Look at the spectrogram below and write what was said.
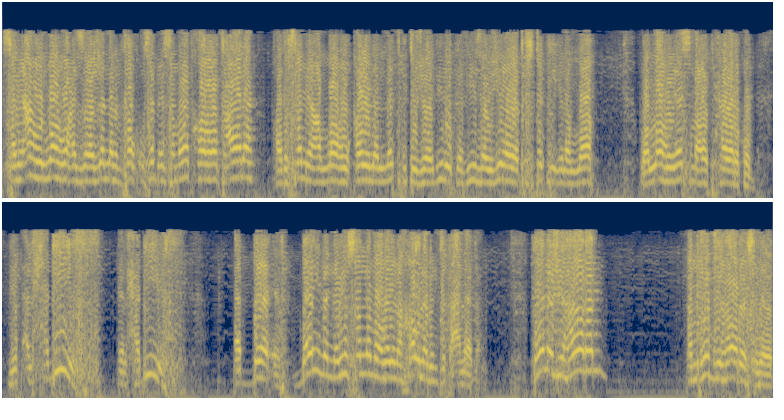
سمعه الله عز وجل من فوق سبع سماوات. قال تعالى قد سمع الله قول التي تجادلك في زوجها وتشتكي إلى الله والله يسمع تحاوركم. يبقى الحديث الحديث الدائر بين النبي صلى الله عليه وسلم وبين خولة بنت ثعلبة كان جهارا أم غير جهار يا شباب؟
